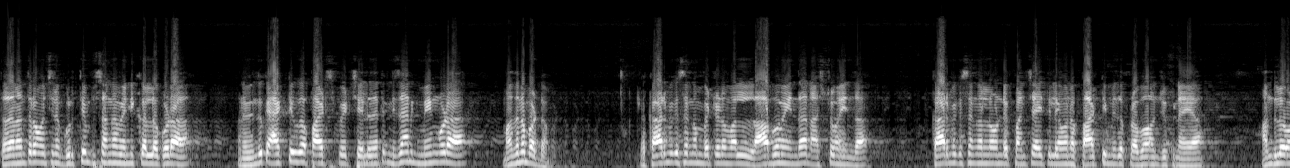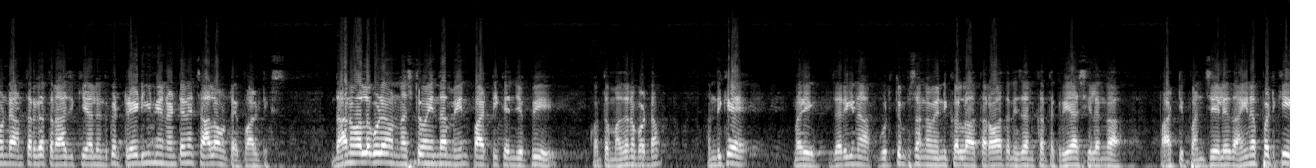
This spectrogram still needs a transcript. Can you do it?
తదనంతరం వచ్చిన గుర్తింపు సంఘం ఎన్నికల్లో కూడా మనం ఎందుకు యాక్టివ్గా పార్టిసిపేట్ చేయలేదంటే నిజానికి మేము కూడా మదనపడ్డాం. ఇట్లా కార్మిక సంఘం పెట్టడం వల్ల లాభమైందా నష్టమైందా? కార్మిక సంఘంలో ఉండే పంచాయతీలు ఏమైనా పార్టీ మీద ప్రభావం చూపినాయా? అందులో ఉండే అంతర్గత రాజకీయాలు ఎందుకంటే ట్రేడ్ యూనియన్ అంటేనే చాలా ఉంటాయి పాలిటిక్స్. దానివల్ల కూడా ఏమైనా నష్టమైందా? మెయిన్ పార్టీకి అని చెప్పి కొంత మదనపడ్డాం అందుకే మరి జరిగిన గుర్తింపు సంఘం ఎన్నికల్లో ఆ తర్వాత నిజానికి అంత క్రియాశీలంగా పార్టీ పనిచేయలేదు. అయినప్పటికీ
